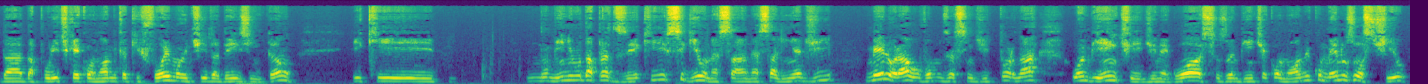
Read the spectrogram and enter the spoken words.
da, da política econômica que foi mantida desde então e que, no mínimo, dá para dizer que seguiu nessa, nessa linha de melhorar, vamos dizer assim, de tornar o ambiente de negócios, o ambiente econômico menos hostil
